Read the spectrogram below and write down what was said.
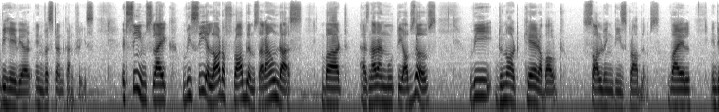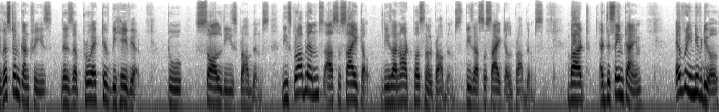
behavior in Western countries. It seems like we see a lot of problems around us, but as Narayan Murthy observes, we do not care about solving these problems. While in the Western countries, there is a proactive behavior to solve these problems. These problems are societal, these are not personal problems, these are societal problems. But at the same time, every individual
